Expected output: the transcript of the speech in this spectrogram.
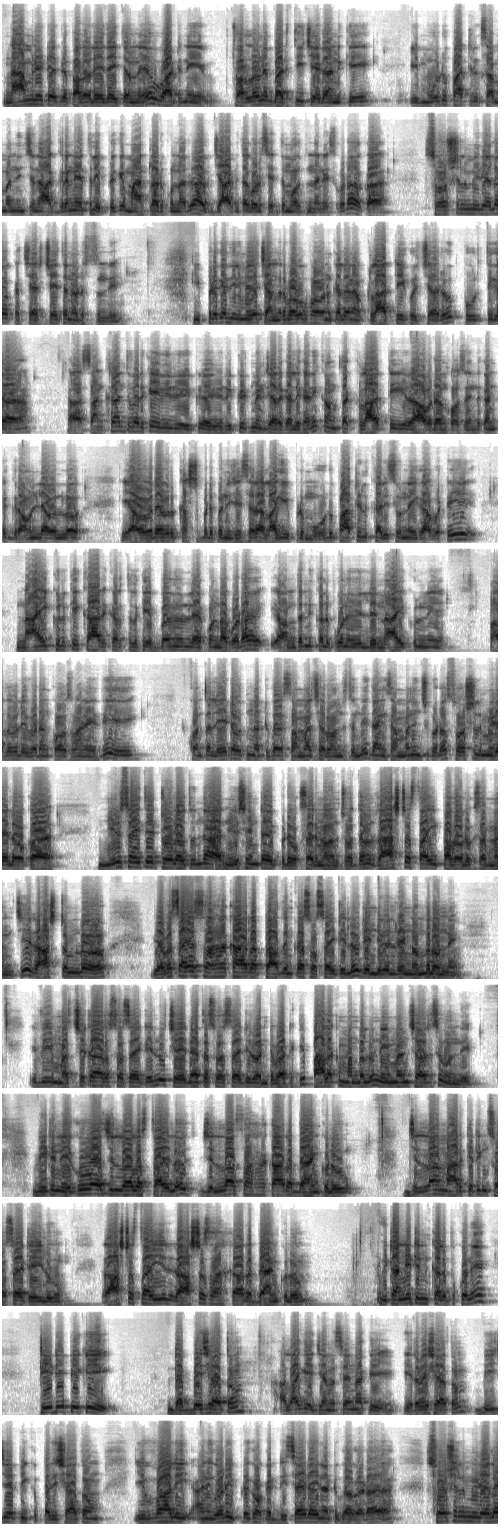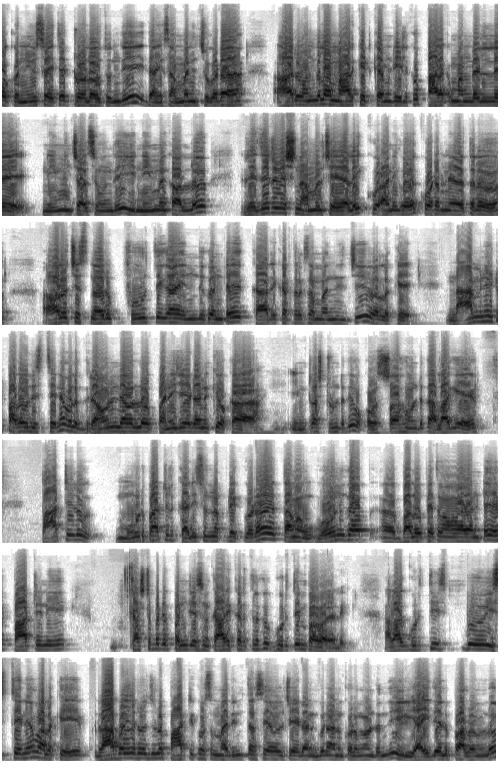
నామినేటెడ్ పదవులు ఏదైతే ఉన్నాయో వాటిని త్వరలోనే భర్తీ చేయడానికి ఈ మూడు పార్టీలకు సంబంధించిన అగ్రనేతలు ఇప్పటికే మాట్లాడుకున్నారు. ఆ జాబితా కూడా సిద్ధమవుతుంది అనేసి కూడా ఒక సోషల్ మీడియాలో ఒక చర్చ అయితే నడుస్తుంది. ఇప్పటికే దీని మీద చంద్రబాబు పవన్ కళ్యాణ్ ఒక క్లారిటీకి వచ్చారు పూర్తిగా సంక్రాంతి వరకే ఇవి రిక్రూట్మెంట్ జరగాలి కానీ కొంత క్లారిటీ రావడం కోసం. ఎందుకంటే గ్రౌండ్ లెవెల్లో ఎవరెవరు కష్టపడి పని చేశారో అలాగే ఇప్పుడు మూడు పార్టీలు కలిసి ఉన్నాయి కాబట్టి నాయకులకి కార్యకర్తలకి ఇబ్బందులు లేకుండా కూడా అందరినీ కలుపుకొని వెళ్ళే నాయకుల్ని పదవులు ఇవ్వడం కోసం అనేది కొంత లేట్ అవుతున్నట్టుగా సమాచారం అందుతుంది. దానికి సంబంధించి కూడా సోషల్ మీడియాలో ఒక న్యూస్ అయితే ట్రోల్ అవుతుంది. ఆ న్యూస్ ఏంటో ఇప్పుడు ఒకసారి మనం చూద్దాం. రాష్ట్ర స్థాయి పదవులకు సంబంధించి రాష్ట్రంలో వ్యవసాయ సహకార ప్రాథమిక సొసైటీలు రెండు వేల రెండు వందలు ఉన్నాయి. ఇవి మత్స్యకార సొసైటీలు చేనేత సొసైటీలు వంటి వాటికి పాలక మండలు నియమించాల్సి ఉంది. వీటిని ఎగువ జిల్లాల స్థాయిలో జిల్లా సహకార బ్యాంకులు జిల్లా మార్కెటింగ్ సొసైటీలు రాష్ట్ర స్థాయి రాష్ట్ర సహకార బ్యాంకులు వీటన్నిటిని కలుపుకొని టీడీపీకి డెబ్బై శాతం అలాగే జనసేనకి ఇరవై శాతం బీజేపీకి పది శాతం ఇవ్వాలి అని కూడా ఇప్పటికి ఒక డిసైడ్ అయినట్టుగా కూడా సోషల్ మీడియాలో ఒక న్యూస్ అయితే ట్రోల్ అవుతుంది. దానికి సంబంధించి కూడా ఆరు వందల మార్కెట్ కమిటీలకు పాలక మండలిలే నియమించాల్సి ఉంది. ఈ నియామకాల్లో రిజర్వేషన్ అమలు చేయాలి అని కూడా కూటమి నేతలు ఆలోచిస్తున్నారు పూర్తిగా ఎందుకంటే కార్యకర్తలకు సంబంధించి వాళ్ళకి నామినేట్ పదవులు ఇస్తేనే వాళ్ళు గ్రౌండ్ లెవెల్లో పనిచేయడానికి ఒక ఇంట్రెస్ట్ ఉంటుంది ఒక ఉత్సాహం ఉంటుంది. అలాగే పార్టీలు మూడు పార్టీలు కలిసి ఉన్నప్పటికీ కూడా తమ ఓన్గా బలోపేతం అవ్వాలంటే పార్టీని కష్టపడి పనిచేసిన కార్యకర్తలకు గుర్తింపు అవ్వాలి. అలా గుర్తింపు ఇస్తేనే వాళ్ళకి రాబోయే రోజుల్లో పార్టీ కోసం మరింత సేవలు చేయడానికి కూడా అనుకూలంగా ఉంటుంది. ఈ ఐదేళ్ళ పాలనలో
